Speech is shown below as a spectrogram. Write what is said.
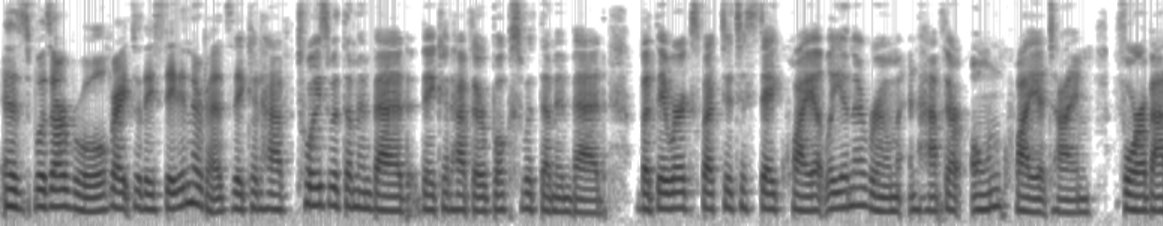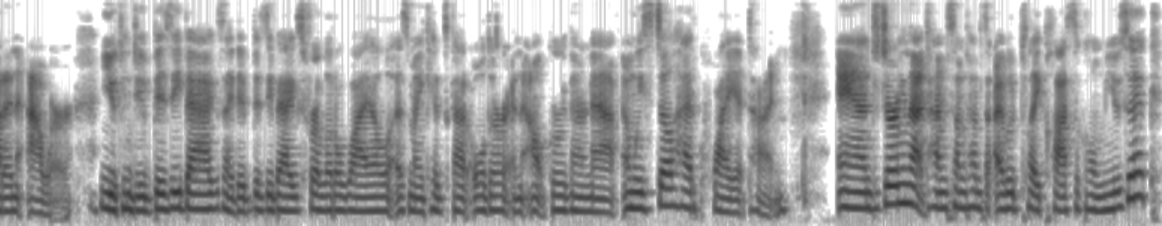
as was our rule, right? So they stayed in their beds. They could have toys with them in bed, they could have their books with them in bed, but they were expected to stay quietly in their room and have their own quiet time for about an hour. You can do busy bags. I did busy bags for a little while as my kids got older and outgrew their nap, and we still had quiet time. And during that time, sometimes I would play classical music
